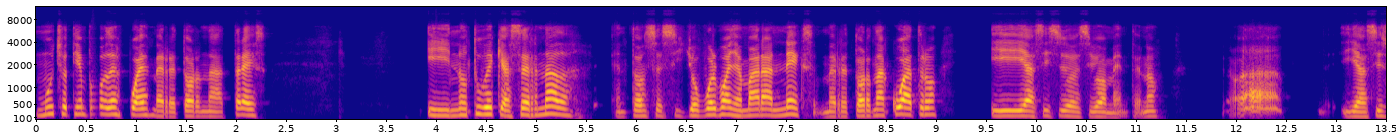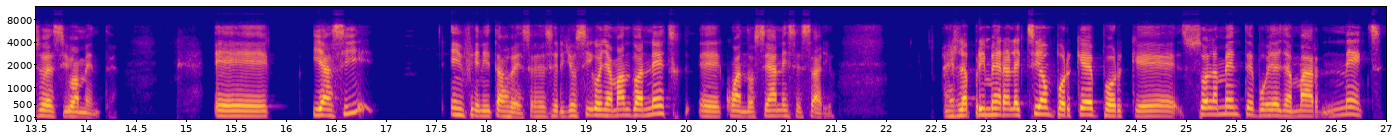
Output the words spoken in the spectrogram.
mucho tiempo después, me retorna 3 y no tuve que hacer nada. Entonces, si yo vuelvo a llamar a next, me retorna 4 y así sucesivamente, ¿no? Ah, y así sucesivamente. Eh, y así infinitas veces. Es decir, yo sigo llamando a next eh, cuando sea necesario. Es la primera lección. ¿Por qué? Porque solamente voy a llamar next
